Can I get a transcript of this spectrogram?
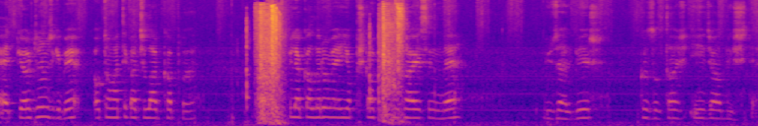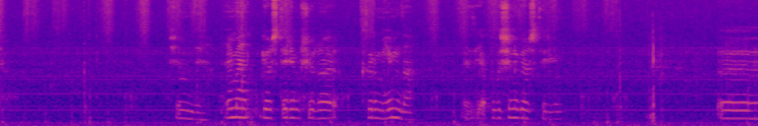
Evet gördüğünüz gibi otomatik açılan kapı. Plakaları ve yapışkan kısmı sayesinde güzel bir Kızıltaş icadı işte. Şimdi hemen göstereyim şurada kırmayayım da yapılışını göstereyim. Ee,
